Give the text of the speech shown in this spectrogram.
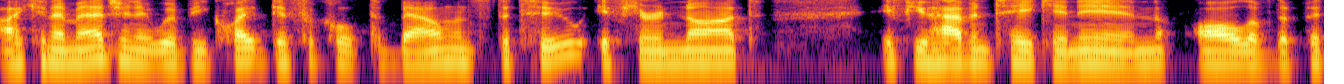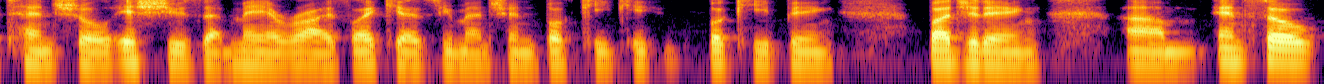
i can imagine it would be quite difficult to balance the two if you're not if you haven't taken in all of the potential issues that may arise like as you mentioned bookkeeping bookkeeping budgeting um, and so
